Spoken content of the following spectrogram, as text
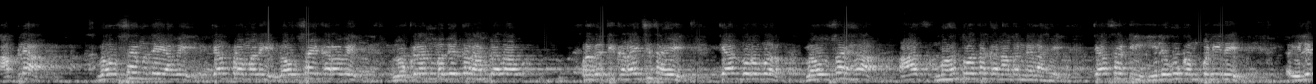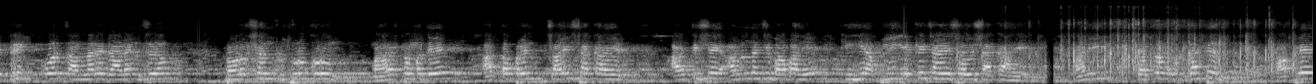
आपल्या व्यवसायामध्ये यावे. त्याचप्रमाणे व्यवसाय करावेत. नोकऱ्यांमध्ये तर आपल्याला प्रगती करायचीच आहे. त्याचबरोबर व्यवसाय हा आज महत्त्वाचा कणा बनलेला आहे. त्यासाठी इलेगो कंपनीने इलेक्ट्रिकवर चालणाऱ्या गाड्यांचं प्रोडक्शन सुरू करून महाराष्ट्रामध्ये आतापर्यंत चाळीस शाखा आहेत. अतिशय आनंदाची बाब आहे की ही आपली एकेचाळीसावी शाखा आहे. आणि त्याचं उद्घाटन आपले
